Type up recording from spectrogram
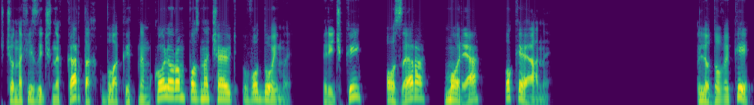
що на фізичних картах блакитним кольором позначають водойми річки, озера, моря, океани. Льодовики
